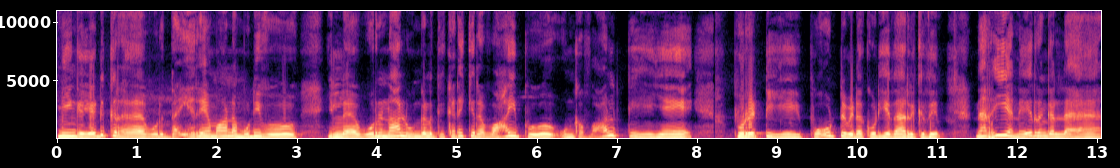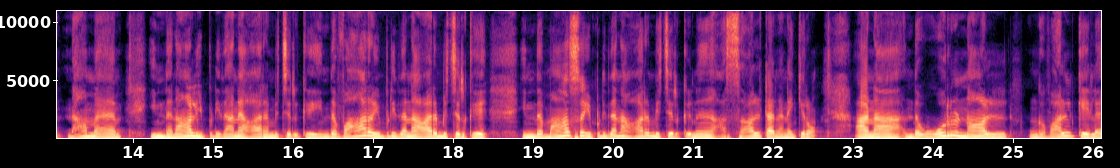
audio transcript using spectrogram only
நீங்கள் எடுக்கிற ஒரு தைரியமான முடிவு இல்லை ஒரு நாள் உங்களுக்கு கிடைக்கிற வாய்ப்பு உங்கள் வாழ்க்கையே புரட்டி போட்டு விடக்கூடியதாக இருக்குது. நிறைய நேரங்களில் நாம் இந்த நாள் இப்படி தானே ஆரம்பிச்சிருக்கு இந்த வாரம் இப்படி தானே ஆரம்பிச்சிருக்கு இந்த மாதம் இப்படி தானே ஆரம்பிச்சிருக்குன்னு அசால்ட்டாக நினைக்கிறோம். ஆனால் அந்த ஒரு நாள் உங்கள் வாழ்க்கையில்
